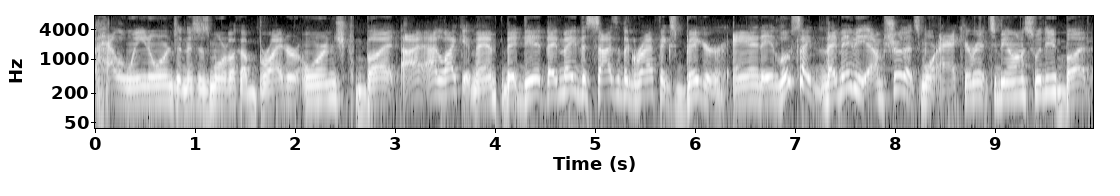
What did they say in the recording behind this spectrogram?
Halloween orange, and this is more of like a brighter orange, but I, I like it, man. They did, they made the size of the graphics bigger, and it looks like they maybe, I'm sure that's more accurate to be honest with you, but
